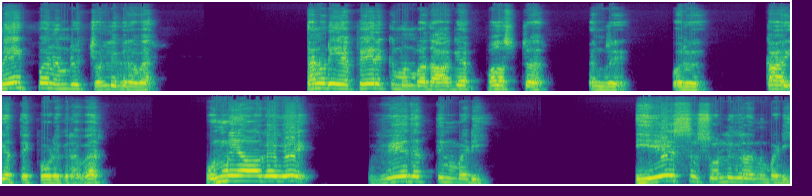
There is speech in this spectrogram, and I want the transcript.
மேய்ப்பன் என்று சொல்லுகிறவர் தன்னுடைய பெயருக்கு முன்பதாக பாஸ்டர் என்று ஒரு காரியத்தை போடுகிறவர். உண்மையாகவே வேதத்தின்படி இயேசு சொல்லுகிறதன்படி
